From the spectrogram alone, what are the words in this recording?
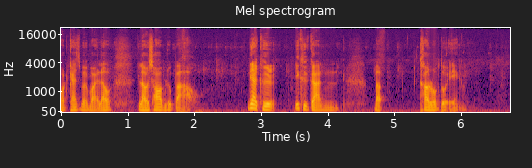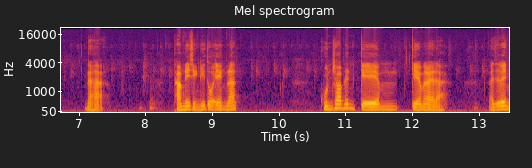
พอดแคสต์บ่อยๆ แล้วเราชอบหรือเปล่า เนี่ยคือนี่คือการแบบเคารพตัวเองนะฮะทำในสิ่งที่ตัวเองรัก คุณชอบเล่นเกมเกมอะไรล่ะ อาจจะเป็น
